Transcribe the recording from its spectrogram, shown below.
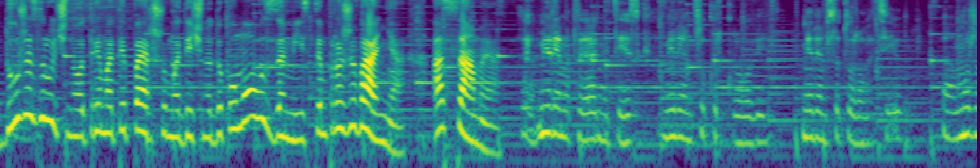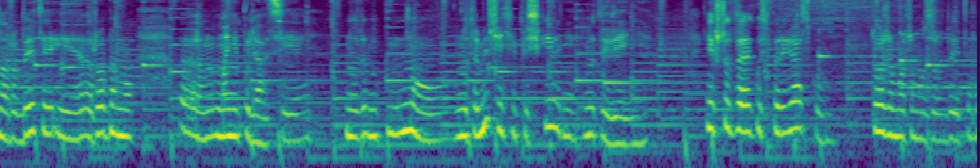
дуже зручно отримати першу медичну допомогу за місцем проживання. А саме Міряємо артеріальний тиск, міряємо цукор крові, міряємо сатурацію. Е, Можна робити і робимо е, маніпуляції. Ну, внутрішні, пішкірні, внутрішні. Якщо за якусь перев'язку, теж можемо зробити.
